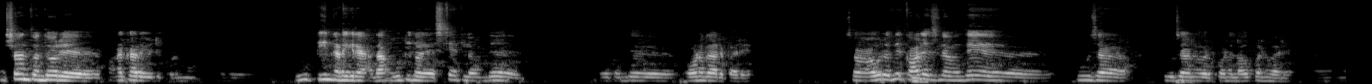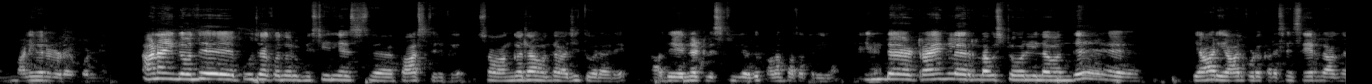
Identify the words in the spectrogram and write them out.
பிரசாந்த் வந்து ஒரு பணக்கார வீட்டு குடும்பம். ஒரு ஊட்டின்னு நினைக்கிறேன். அதான் ஊட்டியில் ஒரு எஸ்டேட்டில் வந்து அதுக்கு வந்து ஓனராக இருப்பார். ஸோ அவர் வந்து காலேஜில் வந்து பூஜா பூஜான்னு ஒரு பொண்ணை லவ் பண்ணுவார். மணிவரனோட பொண்ணு. ஆனா இங்க வந்து பூஜாக்கு வந்து ஒரு மிஸ்டீரியஸ் பாஸ்ட் இருக்கு. ஸோ அங்கதான் வந்து அஜித் வராரு. அது என்ன ட்விஸ்ட்ங்கிறது படம் பார்த்தா தெரியும். இந்த ட்ரையாங்குலர் லவ் ஸ்டோரியில வந்து யார் யார் கூட கடைசியில் சேர்றாங்க?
